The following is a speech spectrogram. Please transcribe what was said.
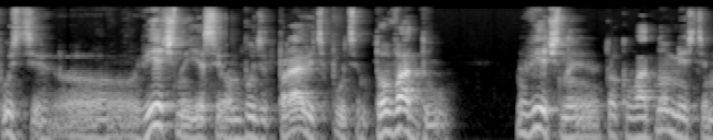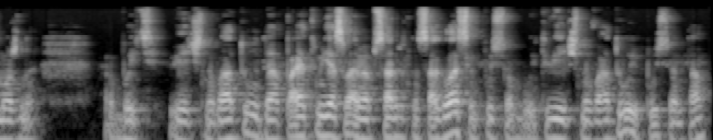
пусть э, вечно, если он будет править, Путин, то в аду. Ну, вечно только в одном месте можно быть вечно в аду, да, поэтому я с вами абсолютно согласен, пусть он будет вечно в аду и пусть он там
